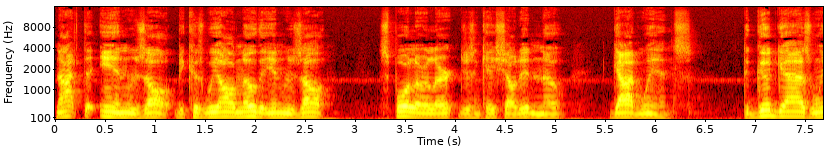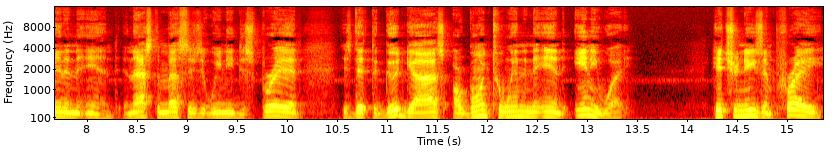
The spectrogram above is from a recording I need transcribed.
not the end result, because we all know the end result. Spoiler alert, just in case y'all didn't know, God wins. The good guys win in the end. And that's the message that we need to spread is that the good guys are going to win in the end anyway. Hit your knees and pray.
